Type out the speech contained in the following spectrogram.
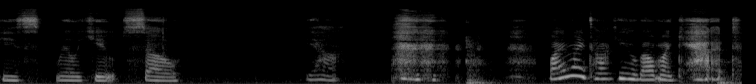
he's really cute. So yeah. Why am I talking about my cat?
